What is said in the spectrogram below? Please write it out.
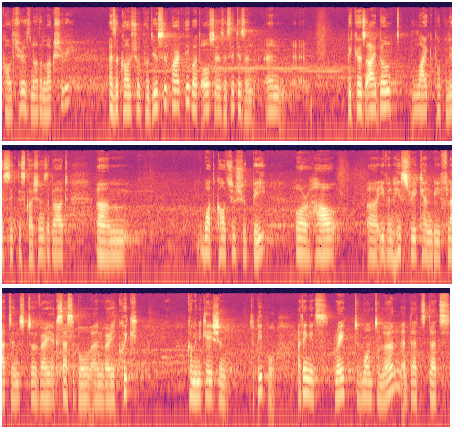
culture is not a luxury as a cultural producer partly, but also as a citizen. And uh, because I don't like populistic discussions about um, what culture should be or how uh, even history can be flattened to a very accessible and very quick communication to people. I think it's great to want to learn and that, that,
